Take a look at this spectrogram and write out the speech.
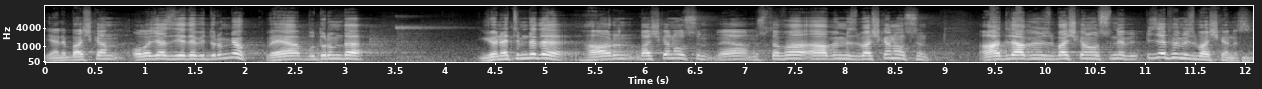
Yani başkan olacağız diye de bir durum yok. Veya bu durumda yönetimde de Harun başkan olsun veya Mustafa abimiz başkan olsun. Adil abimiz başkan olsun diye biz hepimiz başkanız.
